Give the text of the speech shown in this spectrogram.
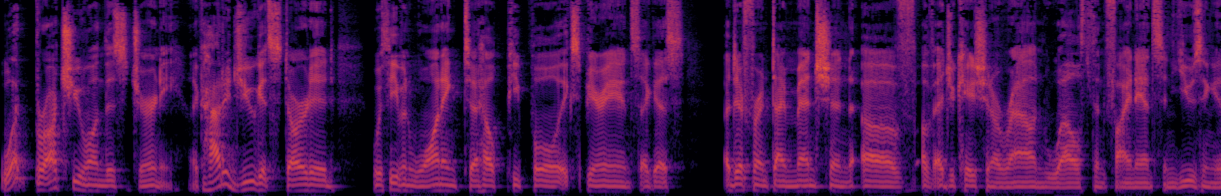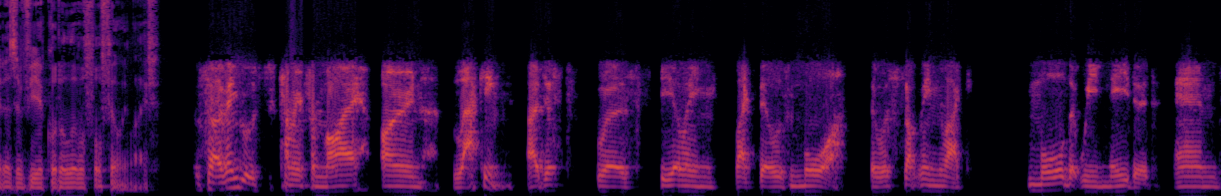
what brought you on this journey? Like how did you get started with even wanting to help people experience, I guess, a different dimension of of education around wealth and finance and using it as a vehicle to live a fulfilling life? So I think it was just coming from my own lacking. I just was feeling like there was more. There was something like more that we needed. And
